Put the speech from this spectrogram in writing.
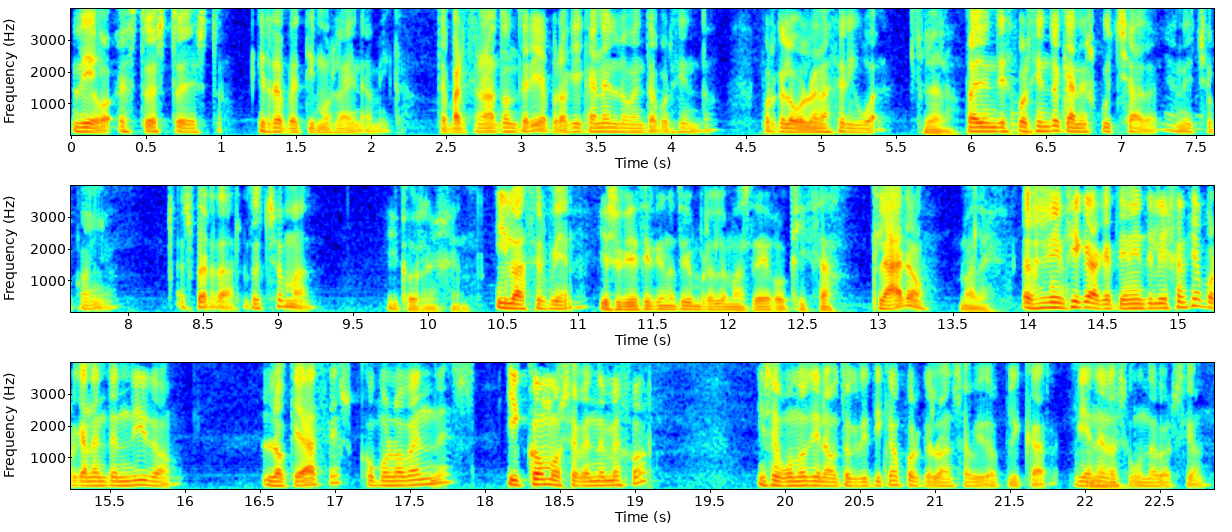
Digo esto, esto y esto. Y repetimos la dinámica. Te parece una tontería, pero aquí caen el 90%, porque lo vuelven a hacer igual. Claro. Pero hay un 10% que han escuchado y han dicho, coño, es verdad, lo he hecho mal. Y corrigen. Y lo haces bien. Y eso quiere decir que no tienen problemas de ego, quizá. Claro. Vale. Eso significa que tiene inteligencia porque han entendido lo que haces, cómo lo vendes y cómo se vende mejor. Y segundo, tiene autocrítica porque lo han sabido aplicar bien en la segunda versión.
